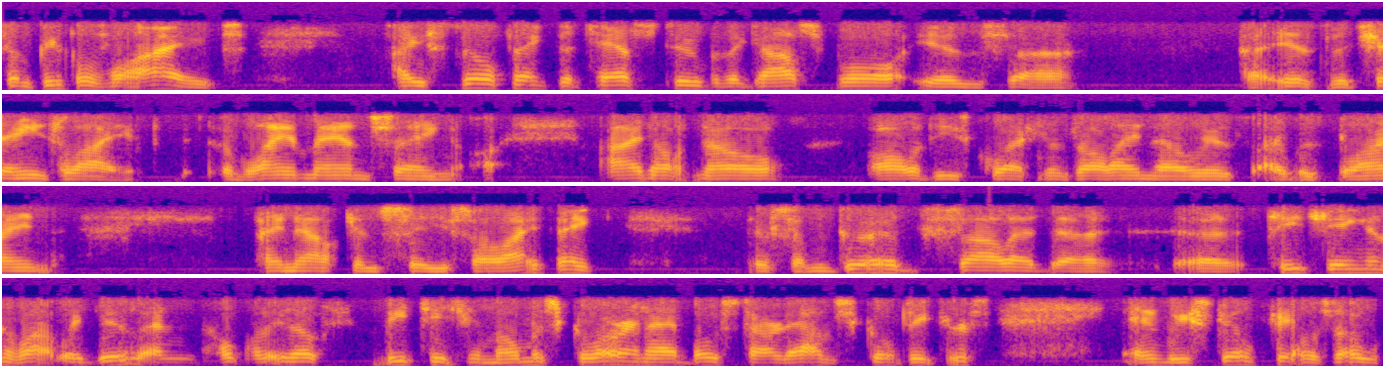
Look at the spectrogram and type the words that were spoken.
some people's lives. I still think the test tube of the gospel is uh, uh, is the change life. The blind man saying, "I don't know all of these questions. All I know is I was blind. I now can see." So I think there's some good, solid uh, uh, teaching in what we do, and hopefully there'll be teaching moments. Gloria and I both started out as school teachers, and we still feel as though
